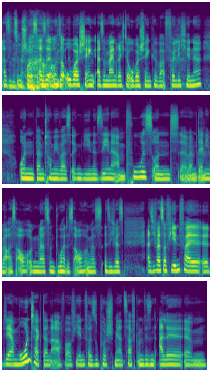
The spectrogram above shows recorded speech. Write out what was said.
Also zum Schluss. Also unser Oberschenkel, also mein rechter Oberschenkel war völlig hinne und beim Tommy war es irgendwie eine Sehne am Fuß und äh, beim Danny war es auch irgendwas und du hattest auch irgendwas. Also ich weiß, also ich weiß auf jeden Fall, äh, der Montag danach war auf jeden Fall super schmerzhaft und wir sind alle ähm,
